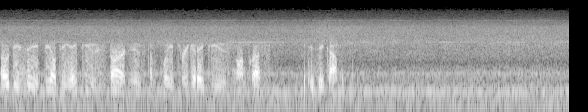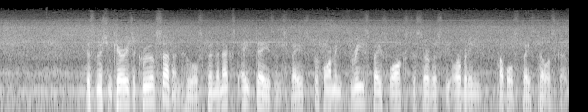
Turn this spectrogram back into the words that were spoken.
OTC PLT APU start is complete. Three good APUs, norm press. OTC copy. This mission carries a crew of seven who will spend the next eight days in space performing three spacewalks to service the orbiting Hubble Space Telescope.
